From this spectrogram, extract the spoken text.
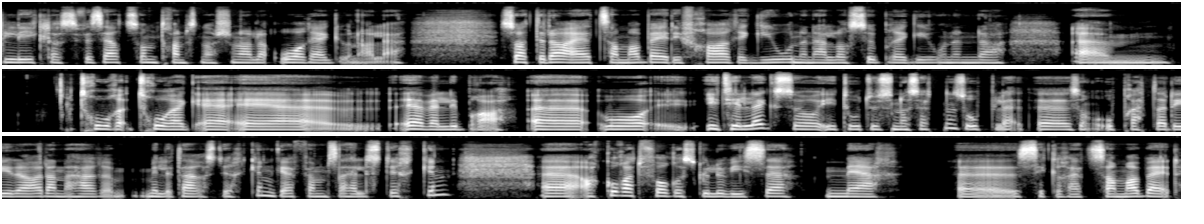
blir klassifisert som transnasjonale og regionale. Så at det da er et samarbeid fra regionen eller subregionen da um, Tror, tror, jeg er, er, er veldig bra. Uh, og i tillegg, så i 2017 så, opple, uh, så oppretta de da denne her militære styrken, G5 Sahel-styrken, uh, akkurat for å skulle vise mer sikkerhetssamarbeid.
